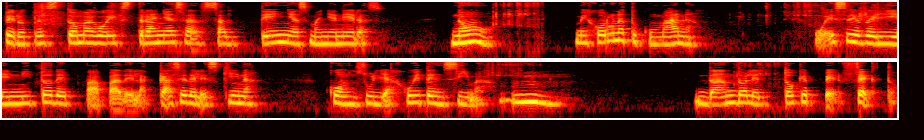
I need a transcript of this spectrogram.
Pero tu estómago extraña esas salteñas mañaneras. No, mejor una tucumana. O ese rellenito de papa de la casa de la esquina, con su yajuita encima. Mm dándole el toque perfecto.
